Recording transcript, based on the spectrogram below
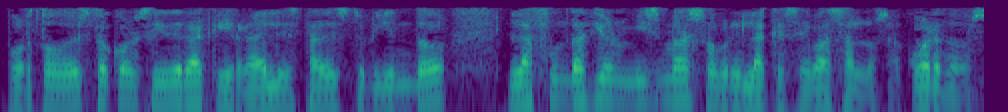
Por todo esto considera que Israel está destruyendo la fundación misma sobre la que se basan los acuerdos.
